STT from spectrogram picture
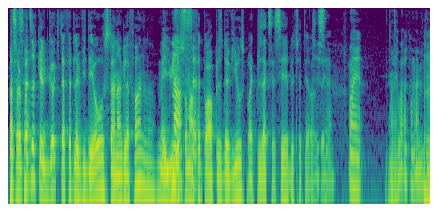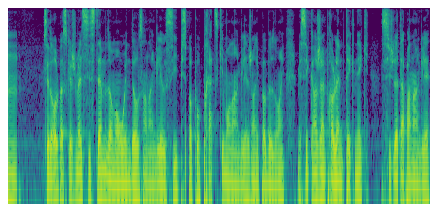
Parce que ça veut pas dire que le gars qui t'a fait la vidéo, c'est un anglophone, là. mais lui, il Non, l'a sûrement fait pour avoir plus de views, pour être plus accessible, etc. C'est ça. Ouais. Ouais. Tu vois, quand même. Hmm. C'est drôle parce que je mets le système de mon Windows en anglais aussi, puis c'est pas pour pratiquer mon anglais, j'en ai pas besoin, mais c'est quand j'ai un problème technique, si je le tape en anglais,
